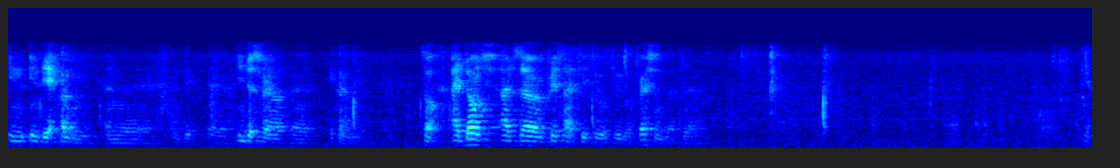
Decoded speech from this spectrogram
in, in the economy and uh, the uh, industrial uh, economy. So I don't answer precisely to, to your question, but uh, yes.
